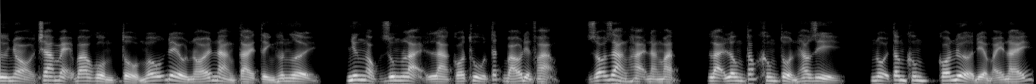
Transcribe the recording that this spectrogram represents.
từ nhỏ cha mẹ bao gồm tổ mẫu đều nói nàng tài tình hơn người, nhưng Ngọc Dung lại là có thù tất báo điển phạm, rõ ràng hại nàng mặt, lại lông tóc không tổn hao gì, nội tâm không có nửa điểm ấy nấy,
